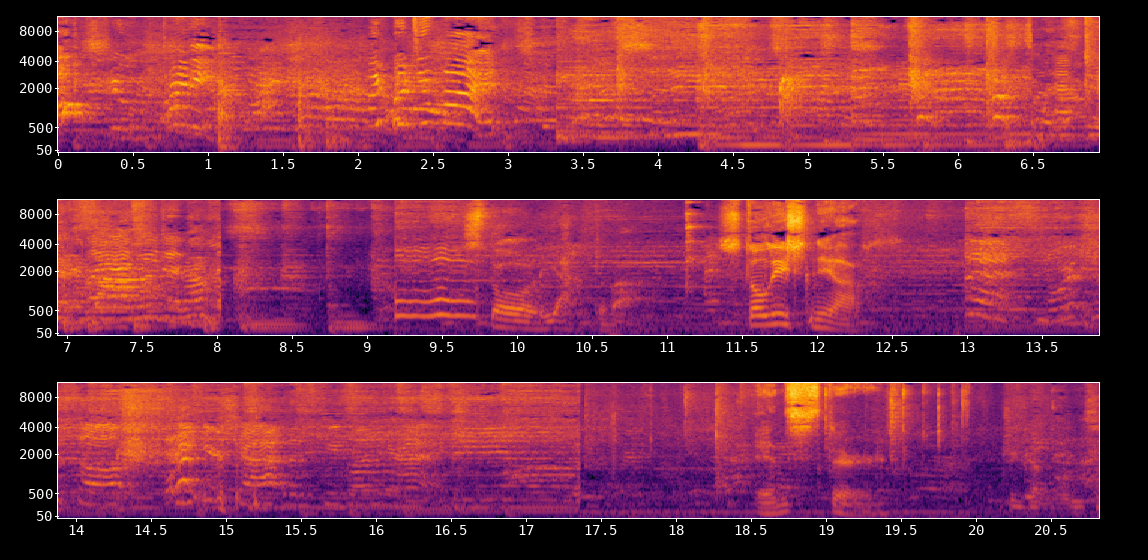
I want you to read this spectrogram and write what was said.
Oh shoot, Penny! Wait, what'd you find? Stoliakova. Stolichnia snort the salt, take your shot, and then squeeze one in your eye. And stir. Drink up, ladies.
